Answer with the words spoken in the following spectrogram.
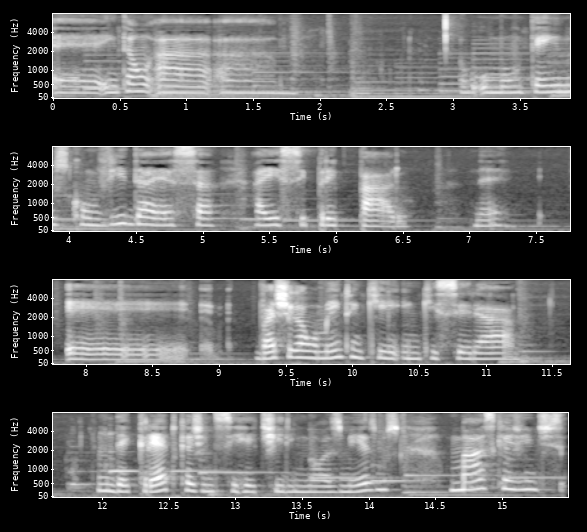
É, então a, a, o Montaigne nos convida a, essa, a esse preparo, né? É, vai chegar um momento em que, em que será um decreto que a gente se retire em nós mesmos, mas que a gente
